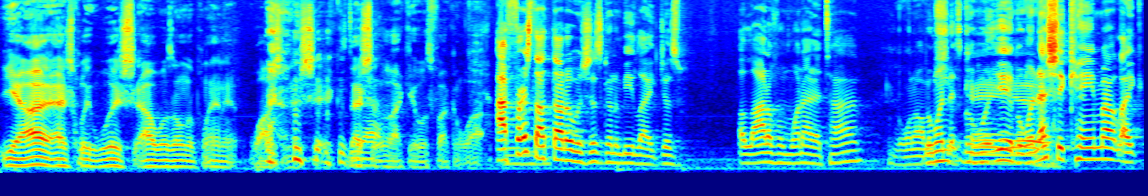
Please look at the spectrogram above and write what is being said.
Yeah, I actually wish I was on the planet watching this shit because that Yeah. shit looked like it was fucking wild. At first, I thought it was just gonna be like just a lot of them one at a time. But when all But when, shits but when came, yeah, but when that shit came out, like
